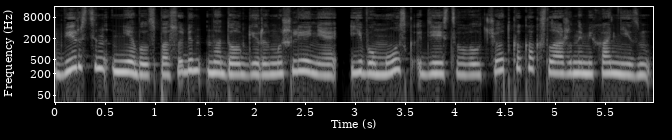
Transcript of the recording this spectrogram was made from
Вирстин не был способен на долгие размышления, его мозг действовал четко, как слаженный механизм.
